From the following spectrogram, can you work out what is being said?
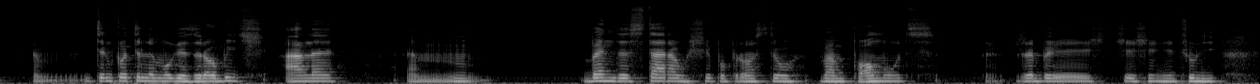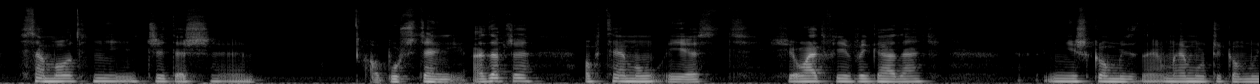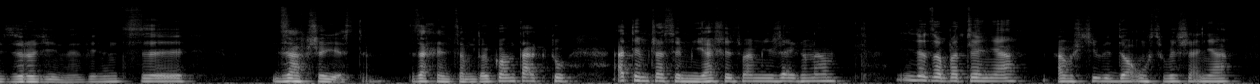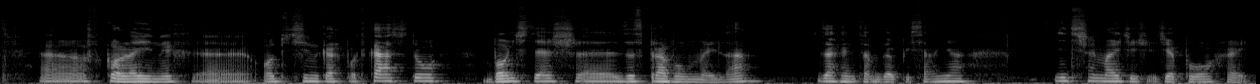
Tylko tyle mogę zrobić, ale em, będę starał się po prostu Wam pomóc, żebyście się nie czuli samotni, czy też e, opuszczeni, a zawsze obcemu jest się łatwiej wygadać niż komuś znajomemu, czy komuś z rodziny, więc y, zawsze jestem. Zachęcam do kontaktu, a tymczasem ja się z Wami żegnam i do zobaczenia, a właściwie do usłyszenia e, w kolejnych e, odcinkach podcastu, bądź też e, ze sprawą maila. Zachęcam do pisania i trzymajcie się ciepło. Hej.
